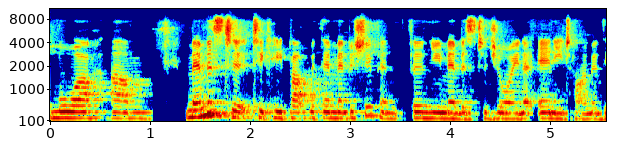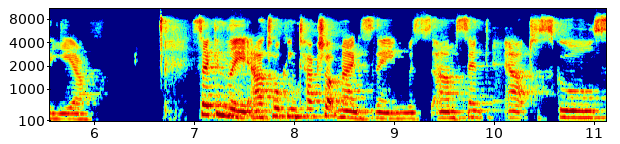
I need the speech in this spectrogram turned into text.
more um, members to, to keep up with their membership and for new members to join at any time of the year. Secondly, our Talking Tuck Shop magazine was um, sent out to schools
